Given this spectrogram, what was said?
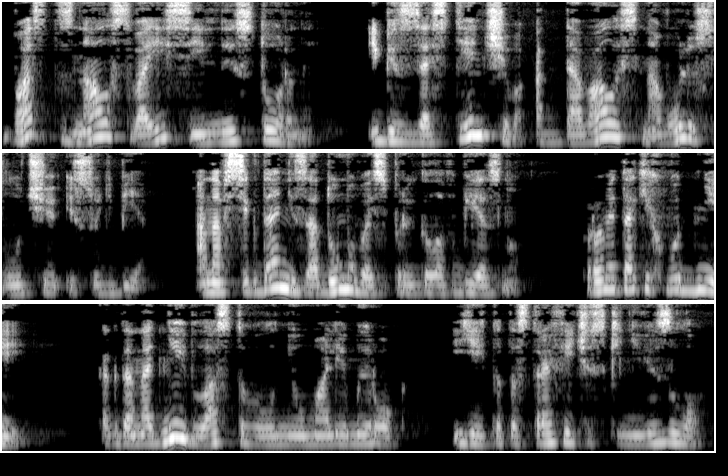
Баст знал свои сильные стороны и беззастенчиво отдавалась на волю случаю и судьбе. Она всегда, не задумываясь, прыгала в бездну. Кроме таких вот дней, когда над ней властвовал неумолимый рок, и ей катастрофически не везло.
